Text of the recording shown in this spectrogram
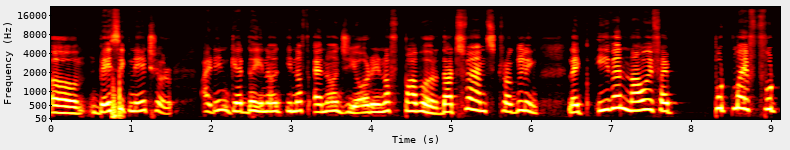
uh, basic nature I didn't get the eno- enough energy or enough power. That's why I'm struggling. Like, even now, if I put my foot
